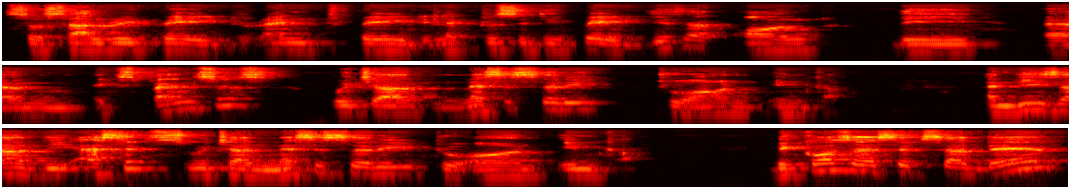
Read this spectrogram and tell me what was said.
So salary paid, rent paid, electricity paid, these are all the um, expenses which are necessary to earn income. And these are the assets which are necessary to earn income. Because assets are there,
